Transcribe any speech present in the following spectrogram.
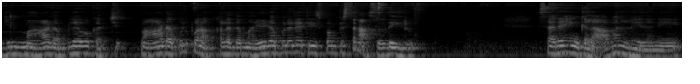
వీళ్ళు మా డబ్బులేవో ఖర్చు. మా డబ్బులు పోనీ అక్కర్లేదా మనీ డబ్బులనే తీసి పంపిస్తాను అసలు తీరు సరే ఇంక లాభం లేదని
